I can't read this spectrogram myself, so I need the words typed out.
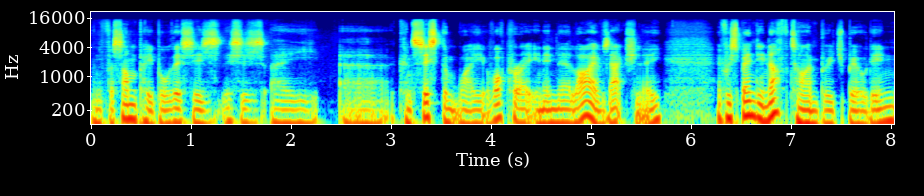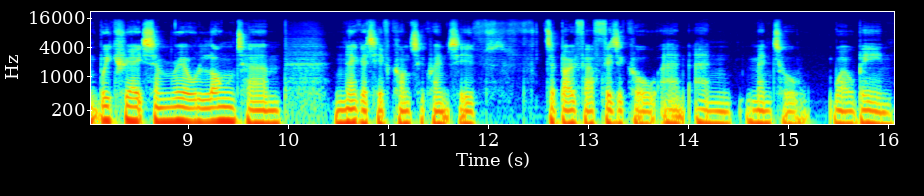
and for some people this is this is a uh, consistent way of operating in their lives. Actually, if we spend enough time bridge building, we create some real long term negative consequences to both our physical and, and mental well being.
